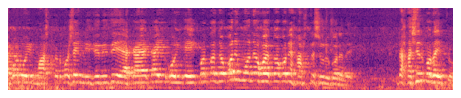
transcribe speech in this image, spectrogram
এখন ওই মাস্টার মশাই নিজে নিজে একা একাই ওই এই কথা যখনই মনে হয়, তখনই হাসতে শুরু করে দেয়। এটা হাসির কথাই তো।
